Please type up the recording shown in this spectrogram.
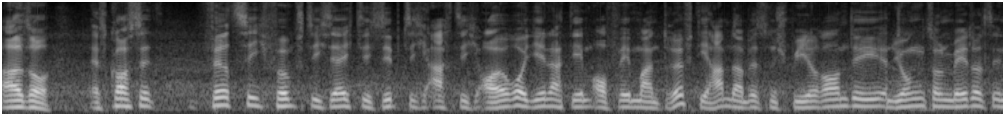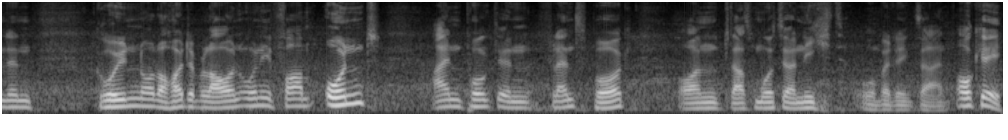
also es kostet 40, 50, 60, 70, 80 Euro, je nachdem, auf wen man trifft. Die haben da ein bisschen Spielraum, die Jungs und Mädels in den grünen oder heute blauen Uniformen und einen Punkt in Flensburg. Und das muss ja nicht unbedingt sein. Okay,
